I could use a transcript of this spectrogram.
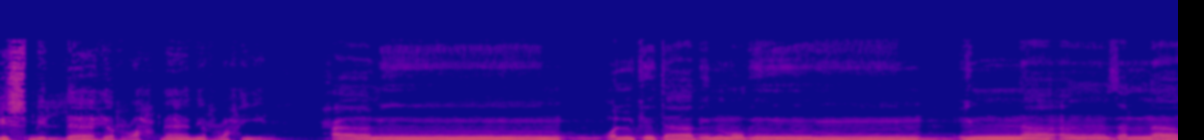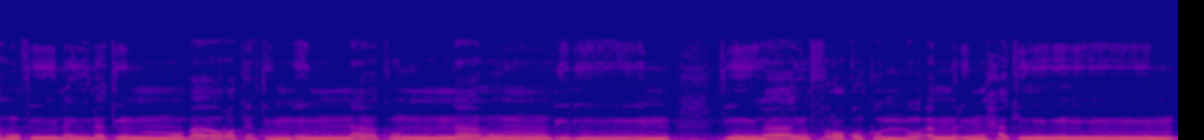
بسم الله الرحمن الرحيم. حامين والكتاب المبين. إنا أنزلناه في ليلة مباركة. إنا كنا منذرين. فيها يفرق كل أمر حكيم.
